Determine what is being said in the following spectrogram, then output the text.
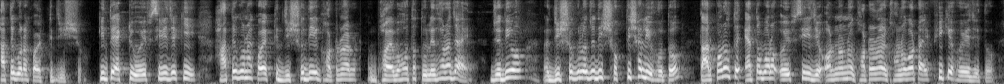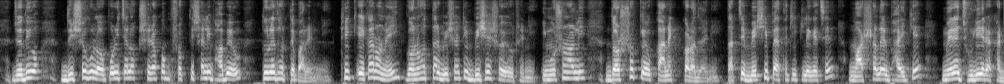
হাতে গোনা কয়েকটি দৃশ্য। কিন্তু একটি ওয়েব সিরিজে কি হাতে গোনা কয়েকটি দৃশ্য দিয়ে ঘটনার ভয়াবহতা তুলে ধরা যায়? যদিও দৃশ্যগুলো যদি শক্তিশালী হতো, তারপরেও তো এত বড় ওয়েব সিরিজে অন্যান্য ঘটনার ঘনঘটায় ফিকে হয়ে যেত। যদিও দৃশ্যগুলো পরিচালক সেরকম শক্তিশালীভাবেও তুলে ধরতে পারেননি। ঠিক এ কারণেই গণহত্যার বিষয়টি বিশেষ হয়ে ওঠেনি। ইমোশনালি দর্শককেও কানেক্ট করা যায়নি। তার চেয়ে বেশি প্যাথেটিক লেগেছে মার্শালের ভাইকে মেরে ঝুলিয়ে রাখার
